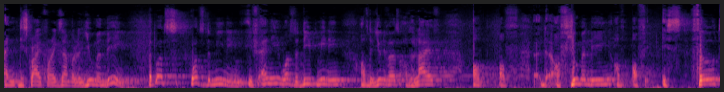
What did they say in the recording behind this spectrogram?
and describe, for example, a human being. But what's, what's the meaning, if any, what's the deep meaning of the universe, of the life, of, of, uh, of human being, of, of his thought,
